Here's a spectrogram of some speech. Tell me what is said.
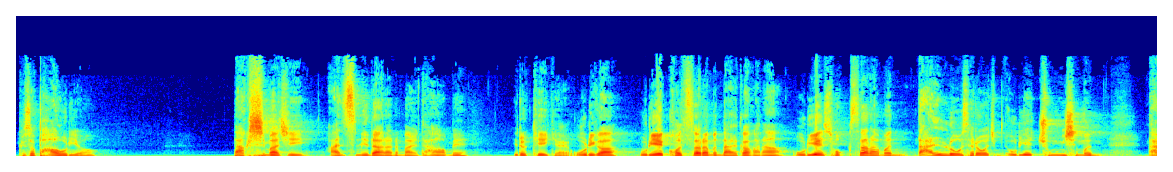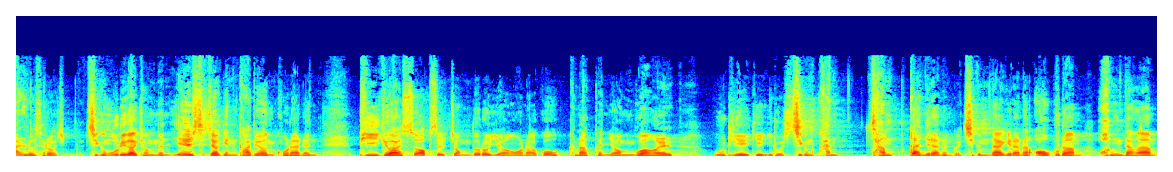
그래서 바울이요. 낙심하지 않습니다라는 말 다음에 이렇게 얘기해요. 우리가 우리의 겉사람은 낡아가나 우리의 속사람은 날로 새로워집니다. 우리의 중심은 날로 새로워집니다. 지금 우리가 겪는 일시적인 가벼운 고난은 비교할 수 없을 정도로 영원하고 크나큰 영광을 우리에게 이루어 지금 간, 잠깐이라는 거예요. 지금 나에게라는 억울함, 황당함,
